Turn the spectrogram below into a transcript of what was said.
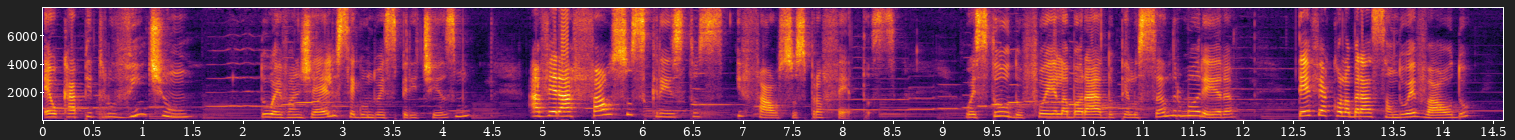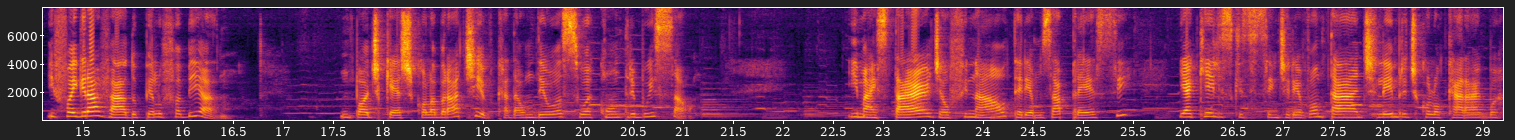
é o capítulo 21 do Evangelho segundo o Espiritismo. Haverá falsos cristos e falsos profetas. O estudo foi elaborado pelo Sandro Moreira, teve a colaboração do Evaldo e foi gravado pelo Fabiano um podcast colaborativo, cada um deu a sua contribuição. E mais tarde, ao final, teremos a prece e aqueles que se sentirem à vontade, lembre de colocar água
